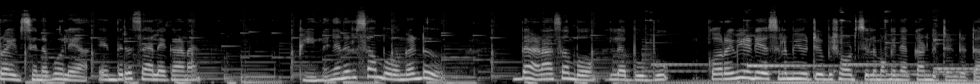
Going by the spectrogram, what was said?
ബ്രൈഡ്സിനെ പോലെയാ. എന്ത് രസാലേ കാണാൻ. പിന്നെ ഞാനൊരു സംഭവം കണ്ടു. ഇതാണ് ആ സംഭവം. ലബുബു. കുറേ വീഡിയോസിലും യൂട്യൂബ് ഷോർട്സിലും ഒക്കെ ഞാൻ കണ്ടിട്ടുണ്ട് കേട്ടോ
